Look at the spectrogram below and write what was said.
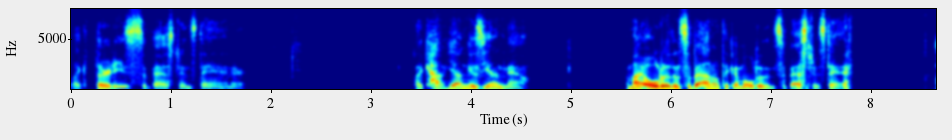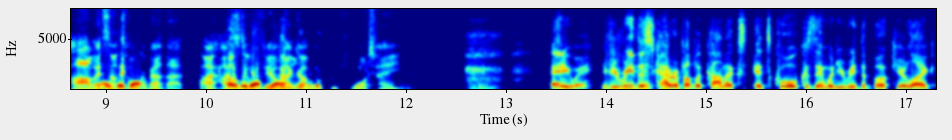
like 30s Sebastian Stan or like how young is young now am I older than Sebastian I don't think I'm older than Sebastian Stan Oh, let's don't talk I- about that. I, I don't still I'm feel young like I'm 14. Anyway, if you read this High Republic comics, it's cool because then when you read the book, you're like,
